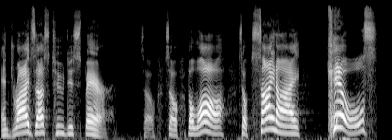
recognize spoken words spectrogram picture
and drives us to despair. So, so the law, so Sinai kills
